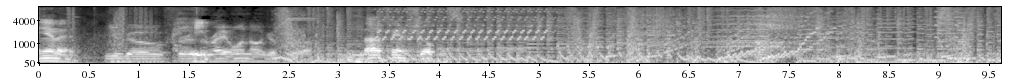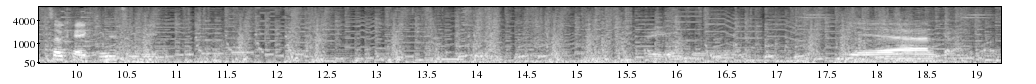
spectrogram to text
Damn it. You go for the right one, I'll go for the left. I'm not a fan of shovels. It's okay, Kunit's easy. Are you going for the right one? Yeah, I'm gonna have to pause.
